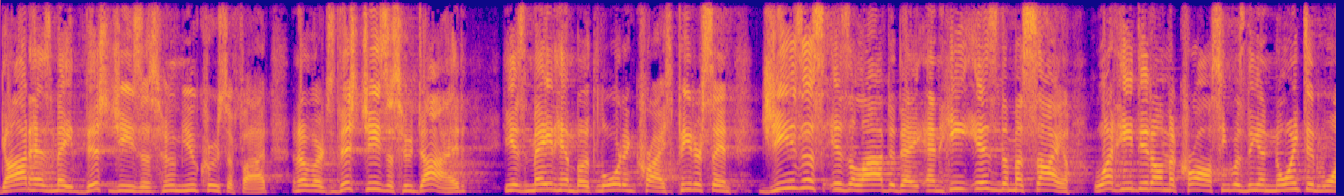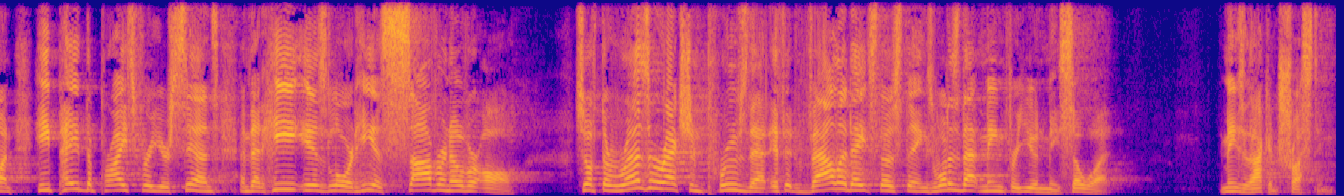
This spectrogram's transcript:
God has made this Jesus whom you crucified, in other words, this Jesus who died, he has made him both Lord and Christ. Peter saying, Jesus is alive today and he is the Messiah. What he did on the cross, he was the anointed one. He paid the price for your sins and that he is Lord. He is sovereign over all. So if the resurrection proves that, if it validates those things, what does that mean for you and me? So what? It means that I can trust him.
